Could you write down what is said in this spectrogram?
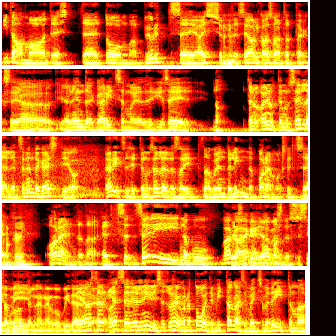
idamaadest äh, tooma vürtse ja asju, mida mm -hmm. seal kasvatatakse ja, ja nendega äritsema ja, ja see noh, tänu, ainult tänu sellele, et sa nendega hästi äritsesid, tänu sellele said nagu enda linna paremaks üldse okay. arendada, et see, see oli nagu väga Ja äge kaubandus. stabiilne nagu pidev jah, ja- jah, seal ei ole nii lihtsalt ühe korra toodi viid tagasi, vaid sa pead ehitama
